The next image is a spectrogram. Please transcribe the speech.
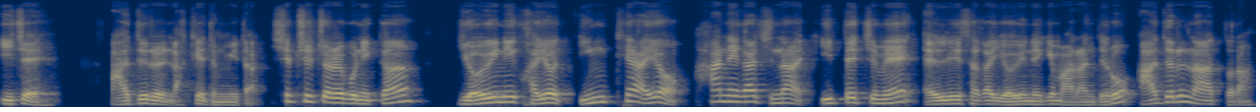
이제 아들을 낳게 됩니다. 17절을 보니까 여인이 과연 잉태하여 한 해가 지나 이때쯤에 엘리사가 여인에게 말한 대로 아들을 낳았더라.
